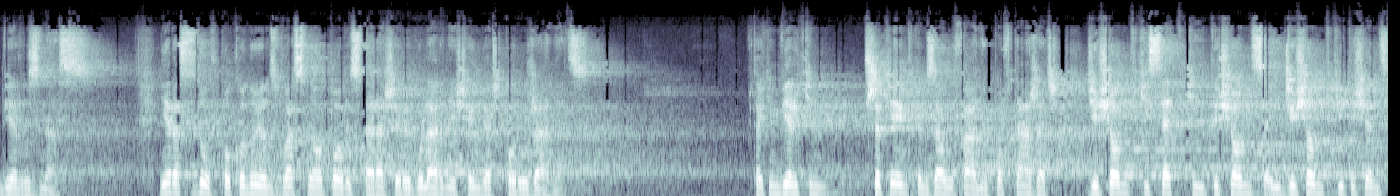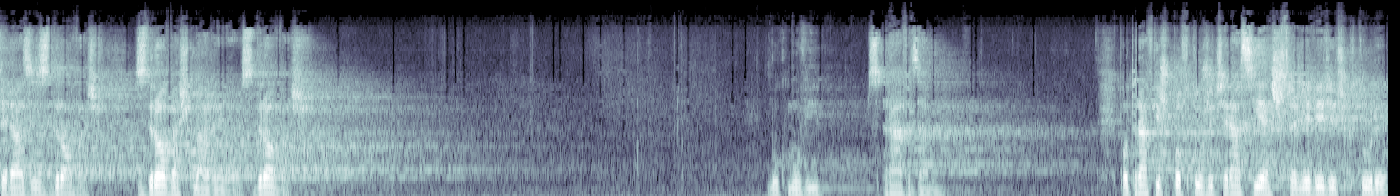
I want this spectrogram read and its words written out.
Wielu z nas, nieraz znów pokonując własne opory, stara się regularnie sięgać po różaniec w takim wielkim, przepięknym zaufaniu powtarzać dziesiątki, setki i tysiące i dziesiątki tysięcy razy zdrowaś, zdrowaś Maryjo, zdrowaś. Bóg mówi, sprawdzam. Potrafisz powtórzyć raz jeszcze, nie wiedzieć który.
